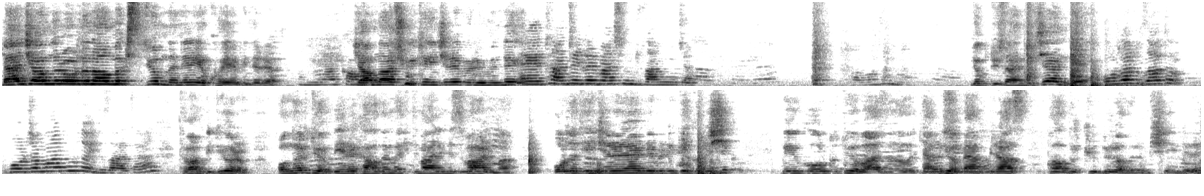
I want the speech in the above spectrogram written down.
Ben camları oradan almak istiyorum da nereye koyabilirim? Kalmadı. Camlar şu tencere bölümünde Ee, tencereleri ben şimdi düzenleyeceğim. Anladın mı? yok düzenleyeceksin de. Orada zaten borcamlar buradaydı zaten. Tamam biliyorum. Onları diyorum bir yere kaldırma ihtimalimiz var mı? Orada tencerelerle birlikte karışık beni korkutuyor bazen alırken. Biliyorum ben biraz paldır küldür alırım şeyleri.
